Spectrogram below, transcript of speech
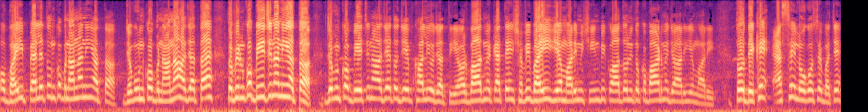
और भाई, पहले तो उनको बनाना नहीं आता। जब उनको बनाना आ जाता है तो फिर उनको बेचना नहीं आता। जब उनको बेचना आ जाए तो जेब खाली हो जाती है। और बाद में कहते हैं, शफी भाई, ये हमारी मशीन भी कहा दो, नहीं तो कबाड़ में जा रही है हमारी। तो देखें, ऐसे लोगों से बचे।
